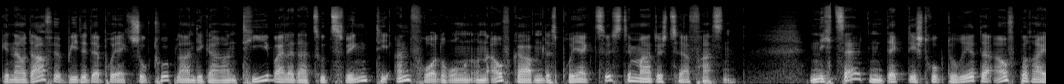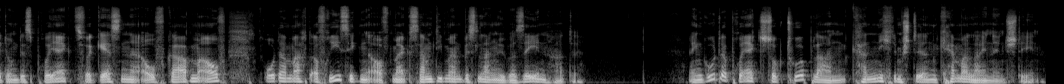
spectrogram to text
Genau dafür bietet der Projektstrukturplan die Garantie, weil er dazu zwingt, die Anforderungen und Aufgaben des Projekts systematisch zu erfassen. Nicht selten deckt die strukturierte Aufbereitung des Projekts vergessene Aufgaben auf oder macht auf Risiken aufmerksam, die man bislang übersehen hatte. Ein guter Projektstrukturplan kann nicht im stillen Kämmerlein entstehen.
